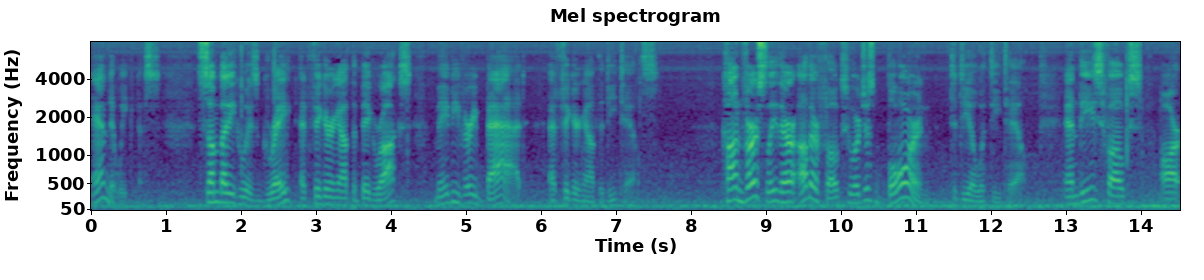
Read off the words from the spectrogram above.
and a weakness. Somebody who is great at figuring out the big rocks may be very bad at figuring out the details. Conversely, there are other folks who are just born to deal with detail. And these folks are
